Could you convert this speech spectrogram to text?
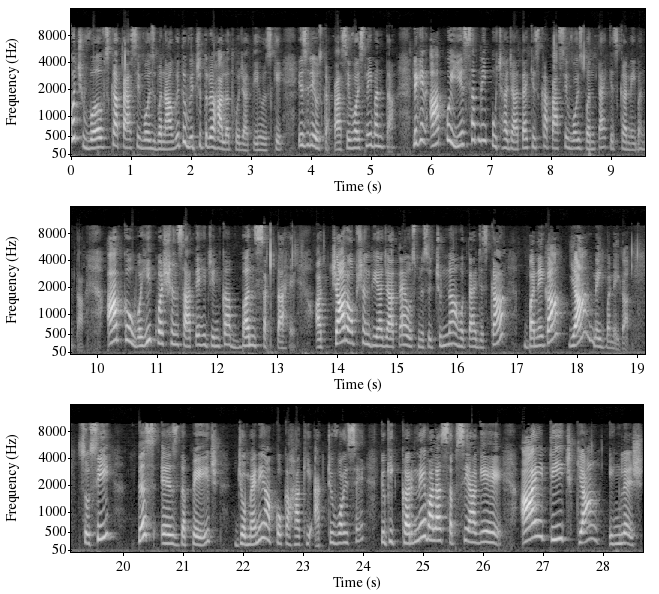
कुछ वर्ब्स का पैसिव वॉइस बनाओगे तो विचित्र हालत हो जाती है उसकी। इसलिए उसका पैसिव वॉइस नहीं बनता। लेकिन आपको ये सब नहीं पूछा जाता किसका पैसिव वॉइस बनता है, किसका नहीं बनता। आपको वही क्वेश्चन आते हैं जिनका बन सकता है। और चार ऑप्शन दिया जाता है, उसमें से चुनना होता है जिसका बनेगा या नहीं बनेगा। So see this is the page जो मैंने आपको कहा कि एक्टिव वॉइस है, क्योंकि करने वाला सबसे आगे है। आई टीच क्या इंग्लिश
